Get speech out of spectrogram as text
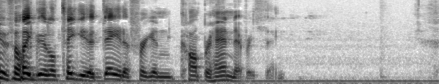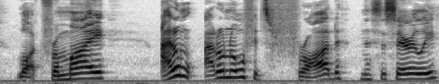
It's like it'll take you a day to friggin' comprehend everything. Look, from my I don't I don't know if it's fraud necessarily.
